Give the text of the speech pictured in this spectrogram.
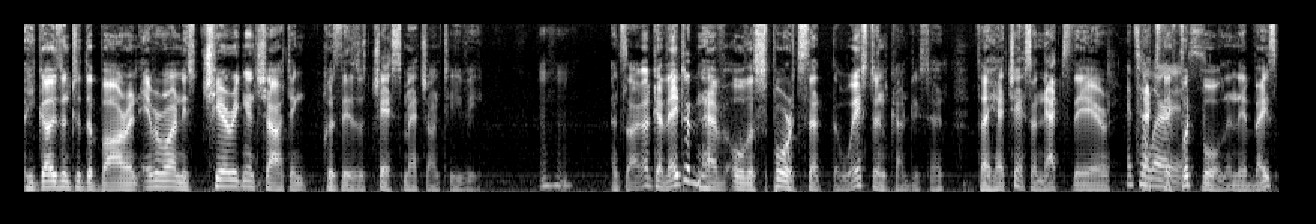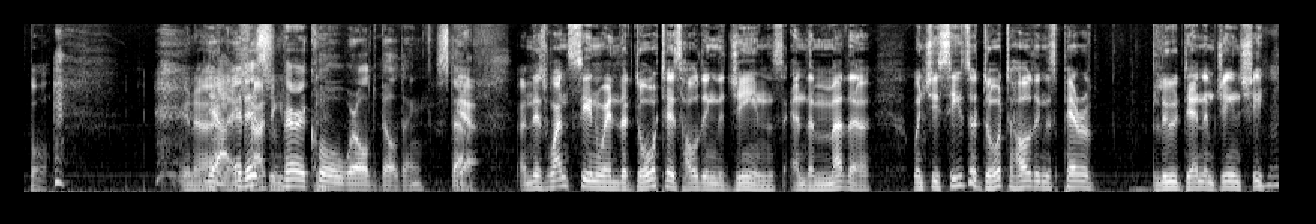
he goes into the bar and everyone is cheering and shouting because there's a chess match on tv Mm-hmm. it's like okay they didn't have all the sports that the western countries had. They had chess and that's their It's that's their football and their baseball. You know yeah, and it they're is very cool world building stuff. yeah. And there's one scene when the daughter is holding the jeans, and the mother, when she sees her daughter holding this pair of blue denim jeans, she Mm-hmm.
